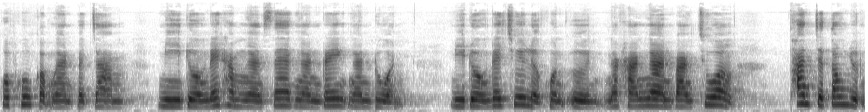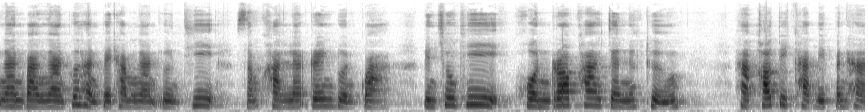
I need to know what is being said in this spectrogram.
ควบคู่กับงานประจำมีดวงได้ทำงานแทรกงานเร่งงานด่วน มีดวงได้ช่วยเหลือคนอื่นนะคะ งานบางช่วง ท่านจะต้องหยุดงานบางงานเพื่อหันไปทำงานอื่นที่สำคัญและเร่งด่วนกว่า เป็นช่วงที่คนรอบข้างจะนึกถึง หากเขาติดขัดมีปัญหา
